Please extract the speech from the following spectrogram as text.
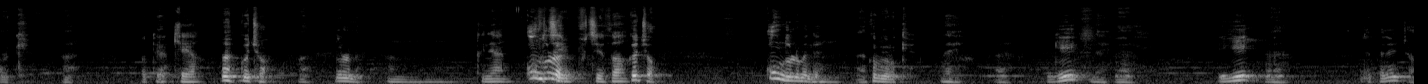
이렇게 예. 어때요? 이렇게요. 예, 그렇죠 예, 누르면 그냥 꾹 눌러요. 붙여서. 그렇죠 꾹 누르면 돼 예, 그럼 이렇게 네. 예. 여기 네. 예. 여기 예. 대표님 자,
